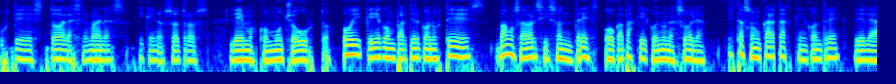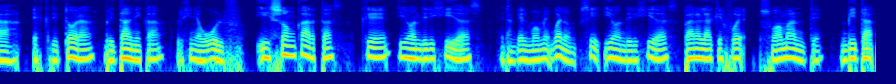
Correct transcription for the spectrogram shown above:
ustedes todas las semanas y que nosotros leemos con mucho gusto. Hoy quería compartir con ustedes, vamos a ver si son tres o capaz que con una sola. Estas son cartas que encontré de la escritora británica Virginia Woolf y son cartas que iban dirigidas en aquel momento, bueno, sí, iban dirigidas para la que fue su amante, Vita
